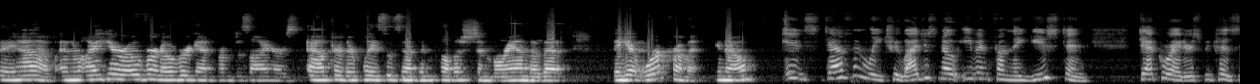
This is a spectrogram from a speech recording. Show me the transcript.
They have. And I hear over and over again from designers after their places have been published in Veranda that they get work from it, you know? It's definitely true. I just know even from the Houston decorators, because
